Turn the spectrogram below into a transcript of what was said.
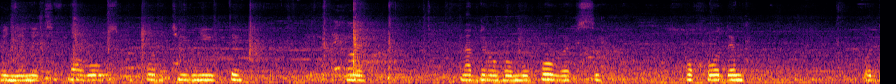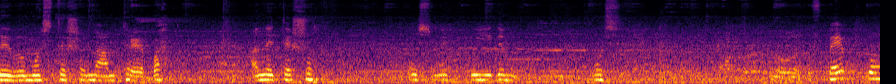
Мені не цікаво в спортивні йти. Ми на другому поверсі походимо подивимось те, що нам треба, а не те, що ось ми поїдемо ось в Пепко,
